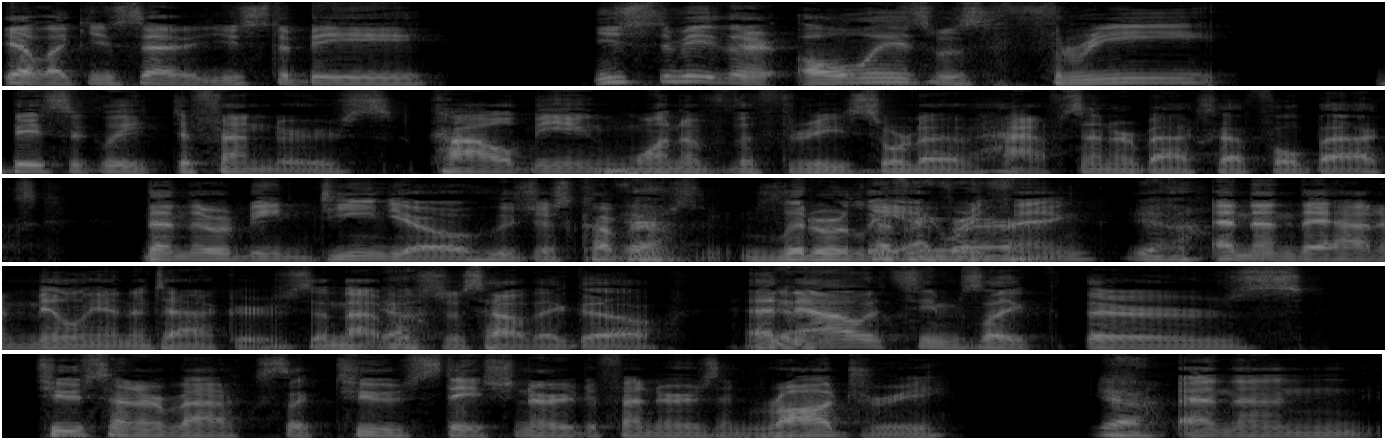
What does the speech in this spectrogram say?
yeah, like you said, it used to be used to be there always was three basically defenders. Kyle being one of the three sort of half center backs, half full backs. Then there would be Dino, who just covers literally Everywhere. everything. Yeah. And then they had a million attackers, and that Yeah. was just how they go. And Yeah. now it seems like there's two center backs, like two stationary defenders, and Rodri. Yeah. And then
